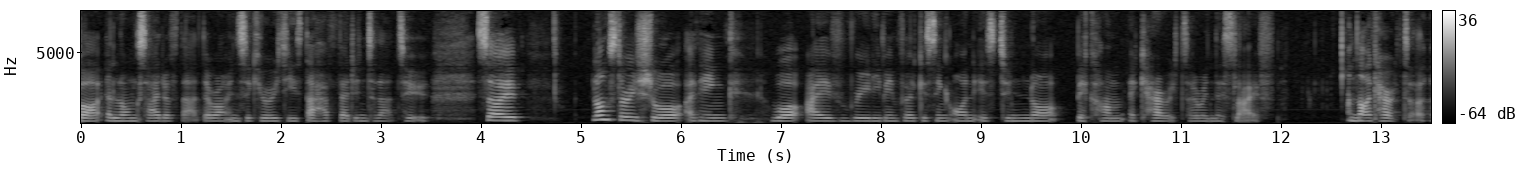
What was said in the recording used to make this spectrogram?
but alongside of that, there are insecurities that have fed into that too. So, long story short, I think what I've really been focusing on is to not become a character in this life. I'm not a character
